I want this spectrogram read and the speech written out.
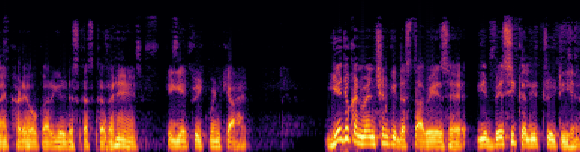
میں کھڑے ہو کر یہ ڈسکس کر رہے ہیں کہ یہ ٹریٹمنٹ کیا ہے یہ جو کنوینشن کی دستاویز ہے یہ بیسیکلی ٹریٹی ہے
